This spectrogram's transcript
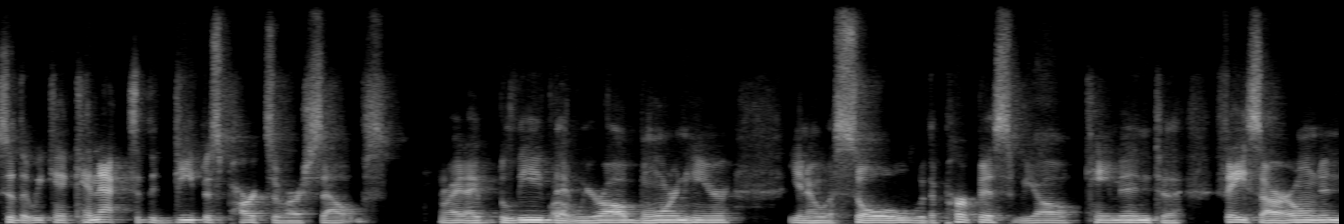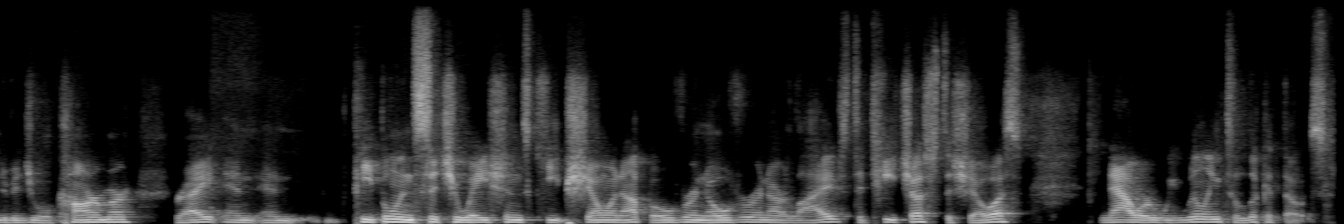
so that we can connect to the deepest parts of ourselves right? I believe that we are all born here you know a soul with a purpose. We all came in to face our own individual karma right? And and people and situations keep showing up over and over in our lives to teach us to show us. Now are we willing to look at those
